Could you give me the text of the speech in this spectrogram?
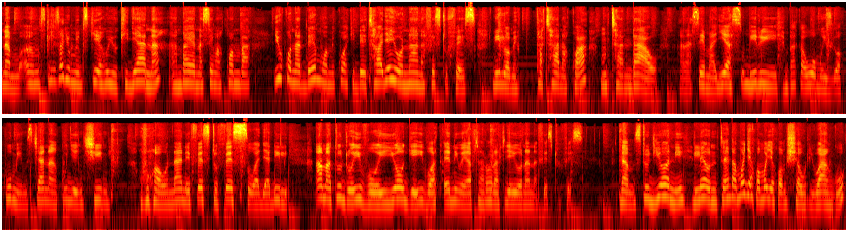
Msikilizaji, um, msikilizaji, umemsikia huyu kijana ambaye anasema kwamba yuko na demu wamekuwa wakidate, hawajaionana face to face, ni wamepatana kwa mtandao. Anasema je, asubiri mpaka huo mwezi wa kumi msichana akuje nchini waonane face to face wajadili, ama tu ndo hivyo ioge hivyo. Anyway, after all hatujaionana face to face. Nam studioni leo nitaenda moja kwa moja kwa mshauri wangu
